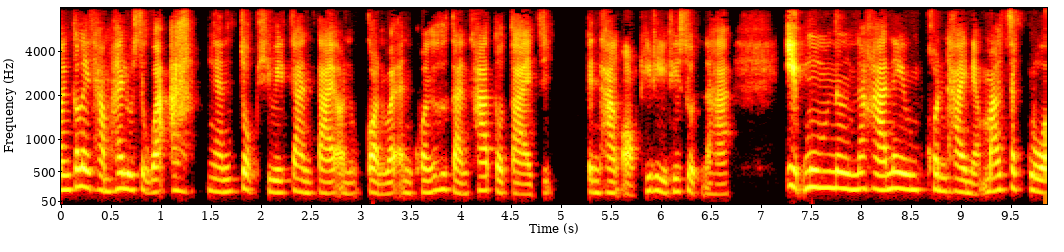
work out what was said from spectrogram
มันก็เลยทำให้รู้สึกว่าอะงั้นจบชีวิตการตายก่อนวัยอันควรก็คือการฆ่าตัวตายเป็นทางออกที่ดีที่สุดนะคะ อีกมุมหนึ่งนะคะ ในคนไทยเนี่ยมักจะกลัว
